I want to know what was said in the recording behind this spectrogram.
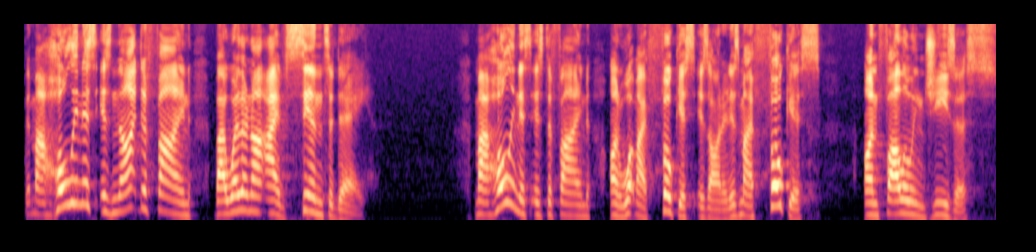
that my holiness is not defined by whether or not I've sinned today. My holiness is defined on what my focus is on. It is my focus on following Jesus,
